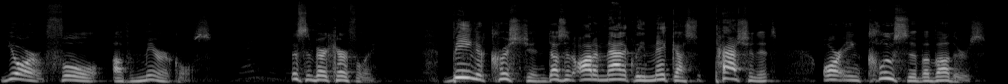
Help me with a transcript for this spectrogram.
you're full of miracles. Listen very carefully. Being a Christian doesn't automatically make us passionate or inclusive of others.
